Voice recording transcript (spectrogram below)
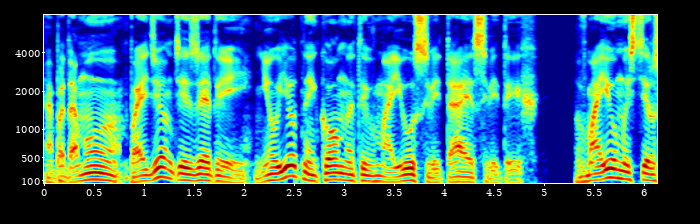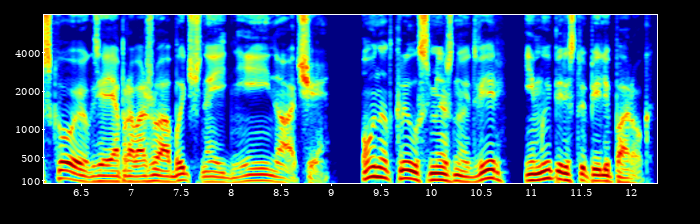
а потому пойдемте из этой неуютной комнаты в мою святая святых. В мою мастерскую, где я провожу обычные дни и ночи». Он открыл смежную дверь, и мы переступили порог.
